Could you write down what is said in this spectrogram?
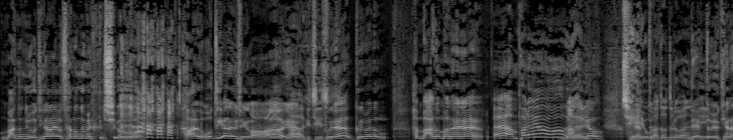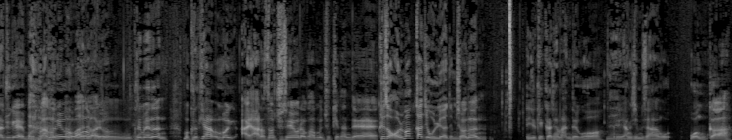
만두님이 어떻게 알아요? 사는 놈이 알죠. 아유, 어떻게 알아요, 제가. 예. 아, 그치, 그치, 그래? 그러면은 한 만 원만 해. 에, 안 팔아요. 만 원이요? 재료가 냅둬- 더 들어가는데. 냅둬요, 개나 주게. 뭐, 만 원이요. 맞아, 맞아. 아유, 그러면은 뭐 그렇게 하, 뭐, 아예 알아서 주세요라고 하면 좋긴 한데. 그래서 얼마까지 올려야 됩니까? 저는 이렇게까지 하면 안 되고 네. 양심상 원가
